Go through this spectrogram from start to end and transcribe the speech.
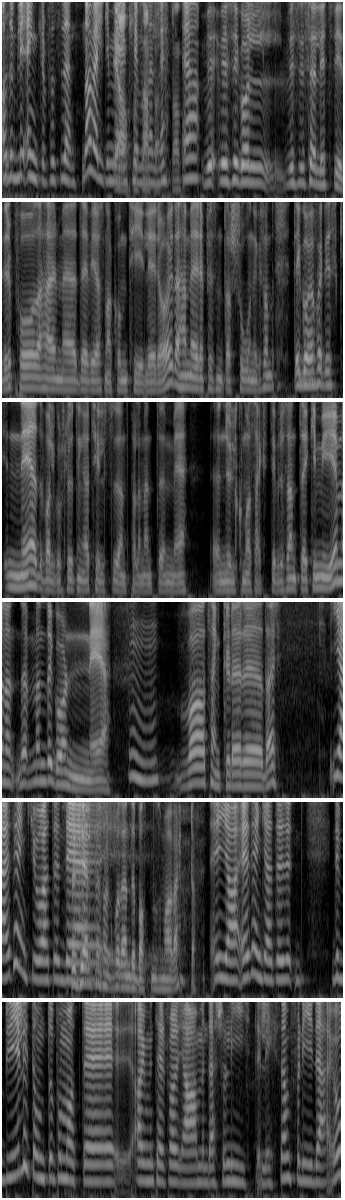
At det blir enklere for studentene å velge mer Ja, klimavennlig. Ja. Hvis vi, går, hvis vi ser litt videre på det her med det vi har snakket om tidligere òg, det her med representasjon. ikke sant? Det går jo faktisk ned valgoppslutninga til studentparlamentet med eh, 0,60% Det er ikke mye, men, men det går ned. Mm. Hva tenker dere der? Jeg tenker jo at det Spesielt med tanke på den debatten som har vært. da. Ja, jeg tenker at det, det blir litt dumt å på en måte argumentere for at ja, men det er så lite, liksom. Fordi det er jo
